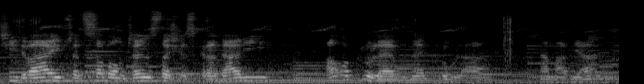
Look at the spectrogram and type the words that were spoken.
Ci dwaj przed sobą często się skradali, a o królewnę króla namawiali.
